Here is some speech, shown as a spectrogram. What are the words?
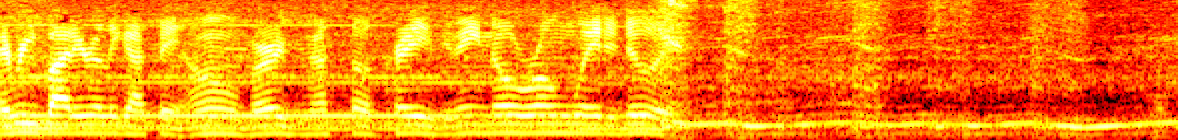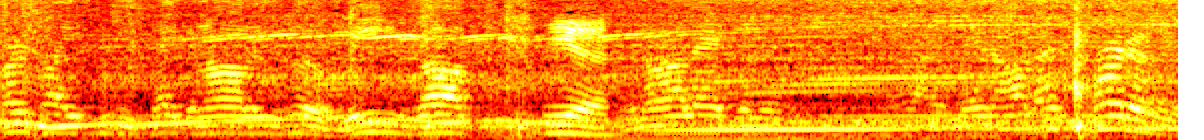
Everybody really got their own version. That's so crazy. There ain't no wrong way to do it. First, I used to be taking all these little leaves off Yeah. and all that. And then, man, all that's part of it.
